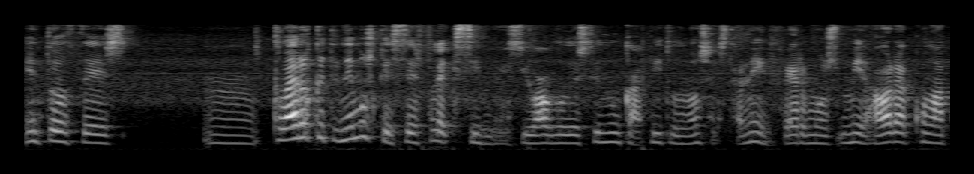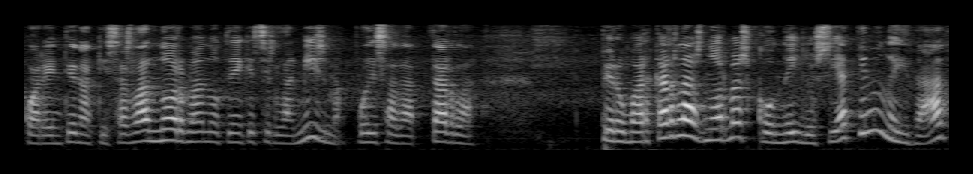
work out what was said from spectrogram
Entonces, mm, claro que tenemos que ser flexibles. Yo hablo de esto en un capítulo, ¿no? Se están enfermos. Mira, ahora con la cuarentena quizás la norma no tiene que ser la misma, puedes adaptarla. Pero marcar las normas con ellos. Si ya tienen una edad,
